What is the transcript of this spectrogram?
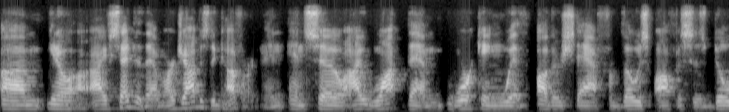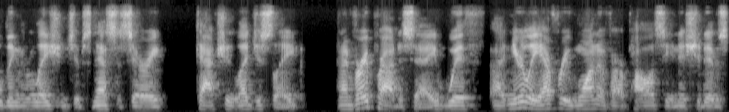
Um, you know, I've said to them, our job is to govern. And, and so I want them working with other staff from those offices, building the relationships necessary to actually legislate. And I'm very proud to say, with uh, nearly every one of our policy initiatives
